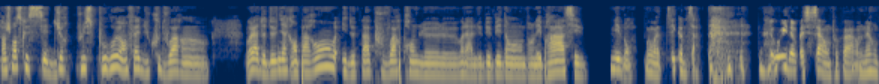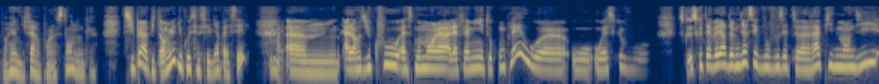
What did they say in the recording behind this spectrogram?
enfin, je pense que c'est dur plus pour eux en fait, du coup, de voir un, voilà, de devenir grands-parents et de pas pouvoir prendre le, voilà le bébé dans, dans les bras. C'est mais bon, bon c'est comme ça. oui, non, bah, c'est ça. On peut pas, en mer, on peut rien y faire pour l'instant. Donc euh, super. Et puis tant mieux. Du coup, ça s'est bien passé. Euh, alors du coup, à ce moment-là, la famille est au complet ou euh, ou, ou est-ce que vous, ce que ce que tu avais l'air de me dire, c'est que vous vous êtes rapidement dit,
